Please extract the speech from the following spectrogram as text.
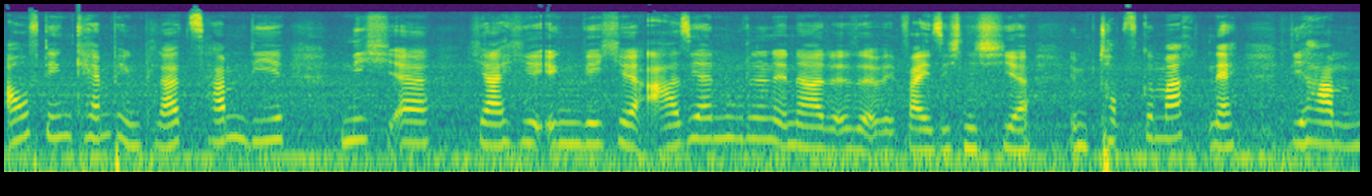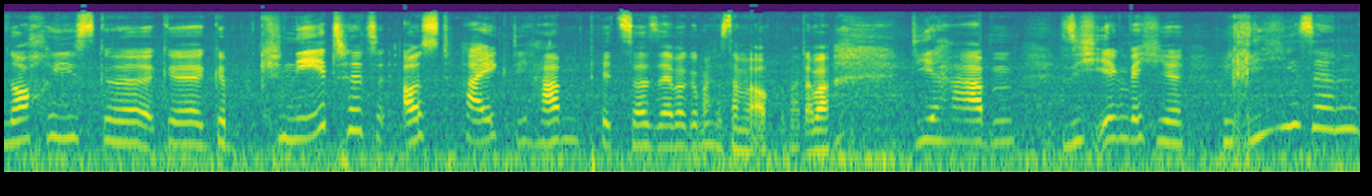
auf dem Campingplatz, haben die nicht äh, ja hier irgendwelche Asianudeln in der, äh, weiß ich nicht, hier im Topf gemacht. Ne, die haben Nochis ge, ge, geknetet aus Teig, die haben Pizza selber gemacht, das haben wir auch gemacht, aber die haben sich irgendwelche riesen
